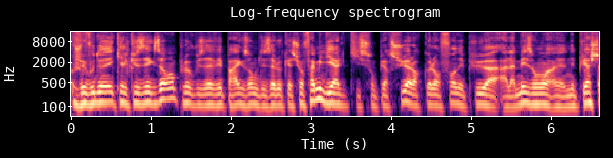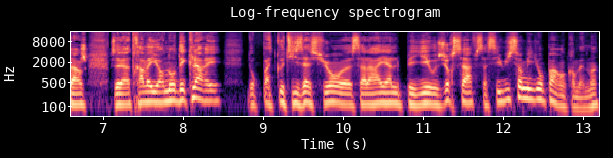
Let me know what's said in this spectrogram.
Je vais vous donner quelques exemples. Vous avez par exemple des allocations familiales qui sont perçues alors que l'enfant n'est plus à, la maison, euh, n'est plus à charge. Vous avez un travailleur non déclaré, donc pas de cotisation euh, salariale payée aux URSAF. Ça, c'est 800 millions par an quand même. Hein.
